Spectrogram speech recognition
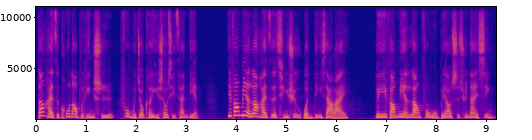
当孩子哭闹不停时，父母就可以收起餐点。一方面让孩子的情绪稳定下来，另一方面让父母不要失去耐性。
